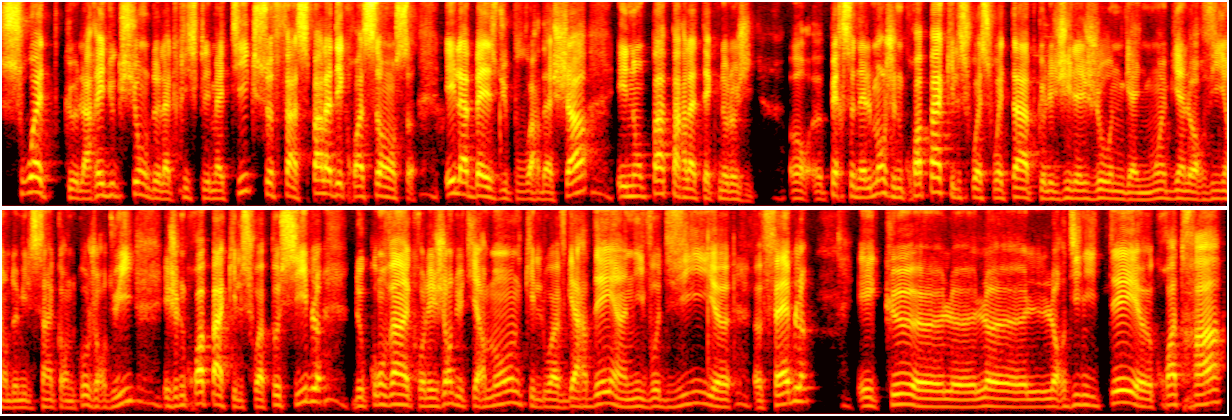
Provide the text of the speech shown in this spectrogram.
souhaite que la réduction de la crise climatique se fasse par la décroissance et la baisse du pouvoir d'achat et non pas par la technologie. Or, euh, personnellement, je ne crois pas qu'il soit souhaitable que les gilets jaunes gagnent moins bien leur vie en 2050 qu'aujourd'hui, et je ne crois pas qu'il soit possible de convaincre les gens du tiers-monde qu'ils doivent garder un niveau de vie euh, euh, faible et que leur dignité croîtra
